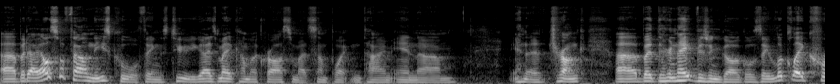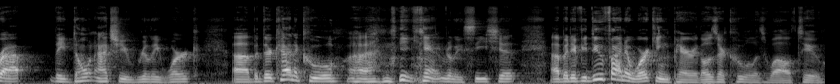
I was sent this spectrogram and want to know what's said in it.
Uh, but I also found these cool things too. You guys might come across them at some point in time in um, in a trunk. but they're night vision goggles. They look like crap they don't actually really work, uh, but they're kind of cool. Uh, you can't really see shit. Uh, but if you do find a working pair, those are cool as well too.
